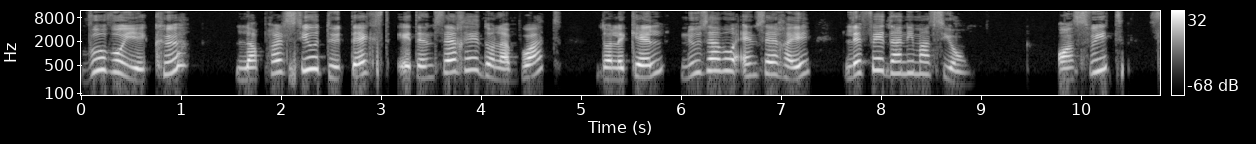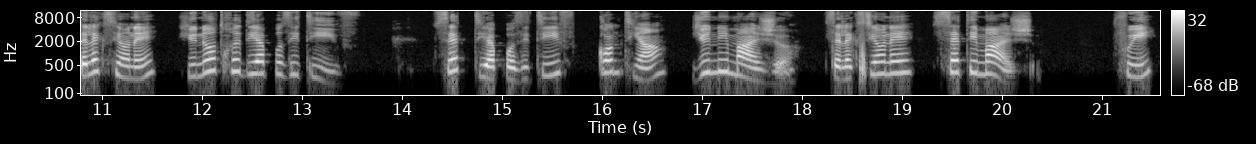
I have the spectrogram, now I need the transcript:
Vous voyez que l'aperçu du texte est inséré dans la boîte dans laquelle nous avons inséré l'effet d'animation. Ensuite, sélectionnez une autre diapositive. Cette diapositive contient une image. Sélectionnez cette image. Puis,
